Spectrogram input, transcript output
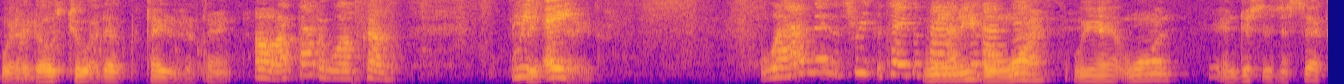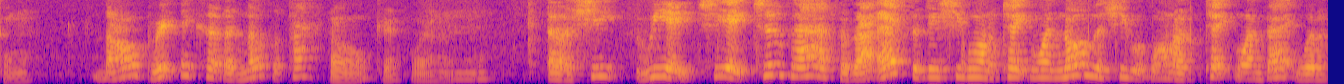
Well, those two are the potatoes, I think. Oh, I thought it was because we Sweet ate. potatoes. Well, how many sweet potato pies We didn't eat but one. fix? We had one, and this is the second one. No, Brittany cut another pie. Oh, okay. Well, Uh, she we ate she ate two pies because I asked her did she want to take one. Normally she would want to take one back with her,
